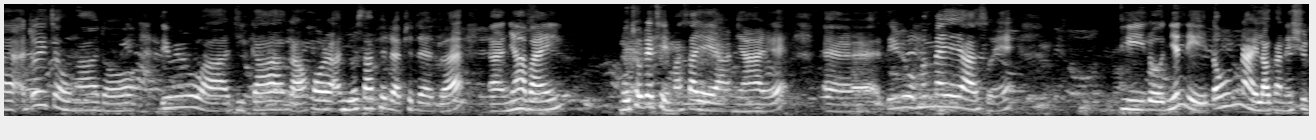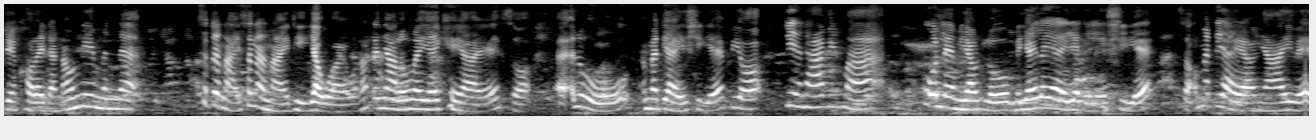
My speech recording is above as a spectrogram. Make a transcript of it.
အဲအတွေ့အကြုံကတော့တီဗီတို့ကဒီကားက horror အမျိုးအစားဖြစ်တဲ့ဖြစ်တဲ့အတွက်အဲညပိုင်းမိုးချုပ်တဲ့ချိန်မှာစရရများတယ်အဲတီဗီတို့မမက်ရရဆိုရင်ဒီလိုညနေ3နာရီလောက်ကနေ shooting ခေါ်လိုက်တာနောက်နေ့မနက် 7နာရီ12နာရီထိရောက်သွားတယ်ပေါ့နော်တညလုံးလည်းရိုက်ခဲ့ရတယ်ဆိုတော့အဲအဲ့လိုအမတ်တရားရရှိတယ်ပြီးတော့ပြင်ထားပြီးမှကိုယ်လည်းမရောက်လို့မရိုက်လိုက်ရတဲ့ရက်တွေလည်းရှိတယ်ဆိုတော့အမတ်တရားရအများကြီးပဲ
